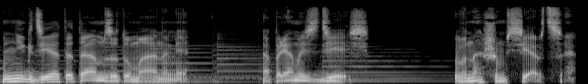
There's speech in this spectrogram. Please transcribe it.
не где-то там за туманами, а прямо здесь, в нашем сердце.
